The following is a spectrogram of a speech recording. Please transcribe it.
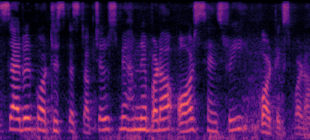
साइबर कॉर्टेक्स का स्ट्रक्चर उसमें हमने पढ़ा और सेंसरी कॉर्टेक्स पढ़ा।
